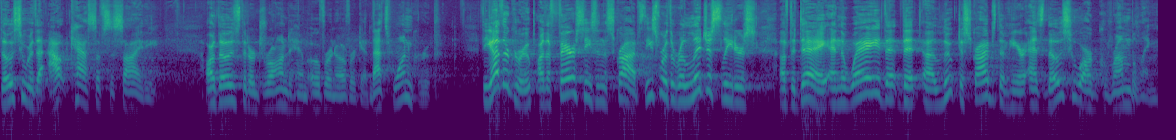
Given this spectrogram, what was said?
those who are the outcasts of society, are those that are drawn to him over and over again. That's one group. The other group are the Pharisees and the scribes. These were the religious leaders of the day, and the way that, that uh, Luke describes them here as those who are grumbling.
